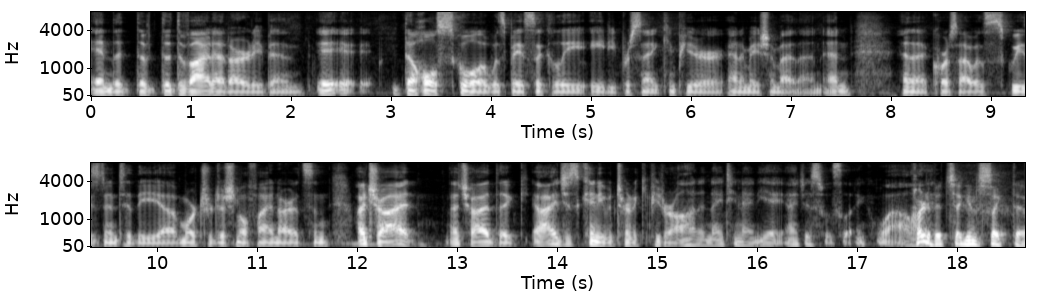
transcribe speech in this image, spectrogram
and the, the the divide had already been. It, it, the whole school it was basically 80% computer animation by then, and and of course I was squeezed into the uh, more traditional fine arts, and I tried. I tried the. I just couldn't even turn a computer on in 1998. I just was like, wow. part of it's again it's like the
